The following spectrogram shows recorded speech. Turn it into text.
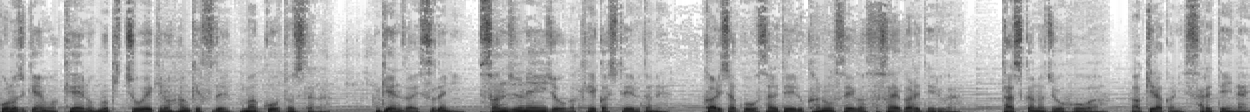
この事件は K の無期懲役の判決で幕を閉じたが、現在すでに30年以上が経過しているため、仮釈放されている可能性が囁かれているが、確かな情報は明らかにされていない。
